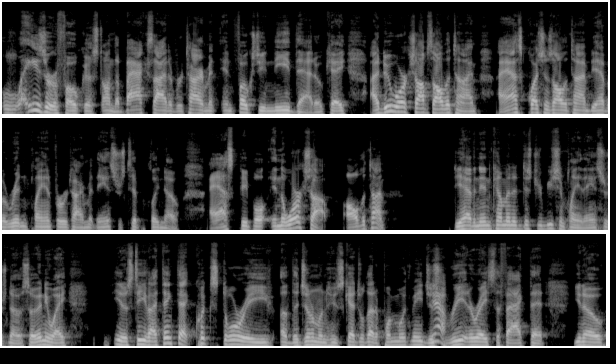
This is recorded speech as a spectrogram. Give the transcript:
laser focused on the backside of retirement, and folks, you need that. Okay, I do workshops all the time. I ask questions all the time. Do you have a written plan for retirement? The answer is typically no. I ask people in the workshop all the time. Do you have an income and a distribution plan? The answer is no. So anyway, you know, Steve, I think that quick story of the gentleman who scheduled that appointment with me just Yeah. reiterates the fact that, you know,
